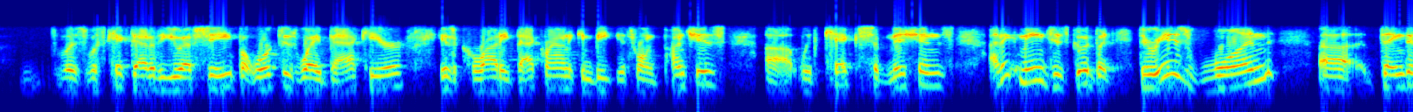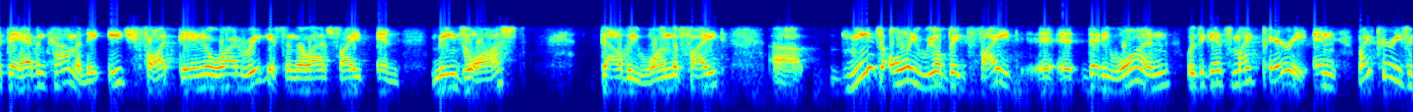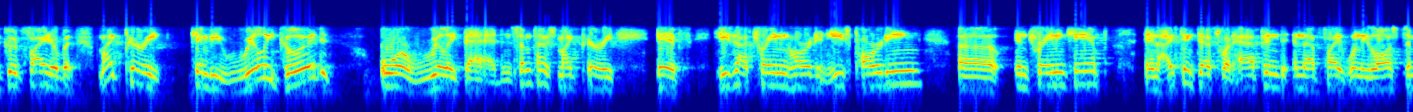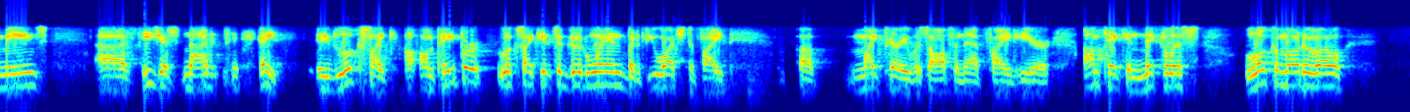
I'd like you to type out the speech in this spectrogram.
was was kicked out of the UFC, but worked his way back here. He has a karate background. He can beat you throwing punches uh, with kicks, submissions. I think Means is good, but there is one uh, thing that they have in common. They each fought Daniel Rodriguez in their last fight, and Means lost. Dalby won the fight. Uh, Means' only real big fight uh, that he won was against Mike Perry, and Mike Perry's a good fighter, but Mike Perry can be really good or really bad. And sometimes Mike Perry, if he's not training hard and he's partying uh, in training camp, and I think that's what happened in that fight when he lost to Means. Uh, he's just not. Hey, it looks like on paper looks like it's a good win, but if you watch the fight, uh, Mike Perry was off in that fight here. I'm taking Nicholas Locomotivo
